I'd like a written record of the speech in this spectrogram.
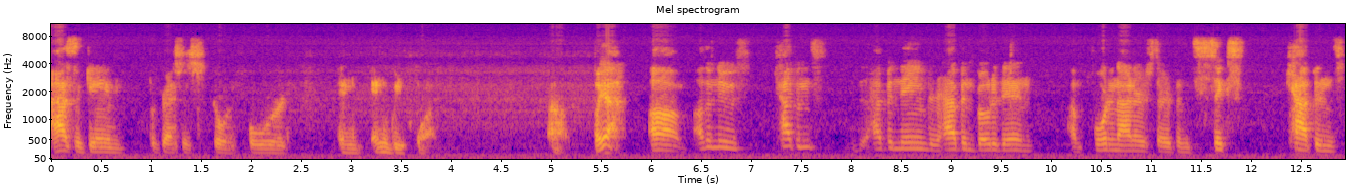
as the game progresses going forward in, in week one. Um, but yeah, um, other news captains have been named and have been voted in. Um, 49ers, there have been six captains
